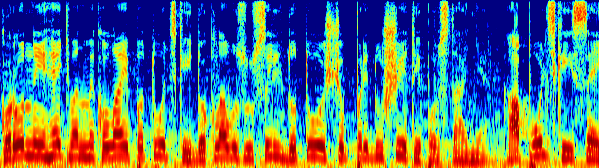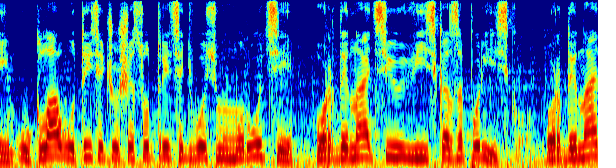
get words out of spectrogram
Коронний гетьман Миколай Потоцький доклав зусиль до того, щоб придушити повстання. А польський сейм уклав у 1638 році ординацію війська Запорізького. Ординація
